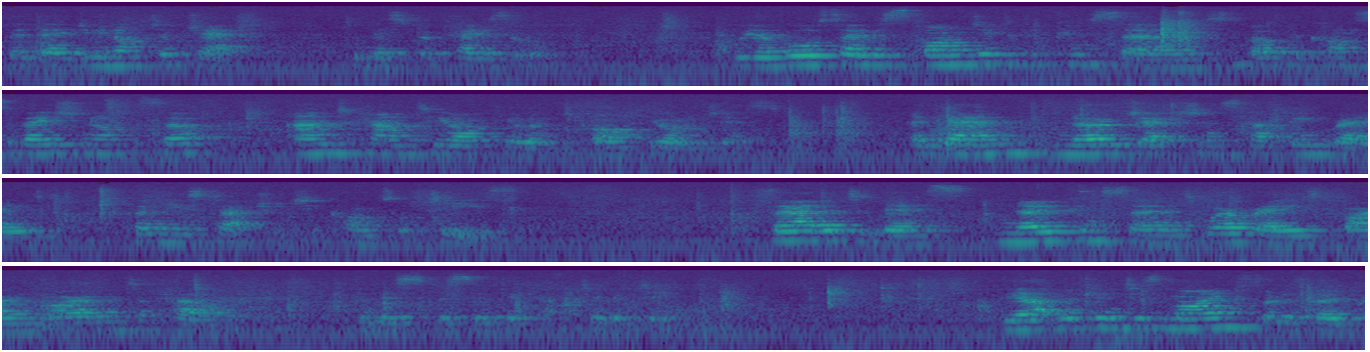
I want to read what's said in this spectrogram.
that they do not object to this proposal. We have also responded to the concerns of the Conservation Officer and County Archaeologist. Again, no objections have been raised from these statutory consultees. Further to this, no concerns were raised by environmental health for this specific activity. The applicant is mindful of local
